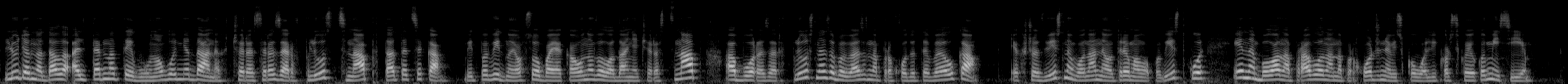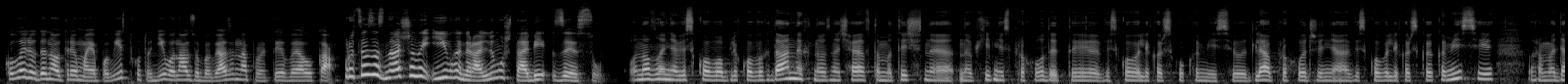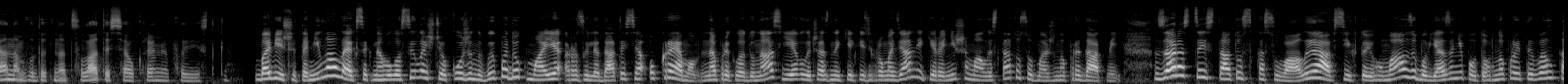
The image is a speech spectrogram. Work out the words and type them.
Людям надали альтернативу оновлення даних через Резерв Плюс, ЦНАП та ТЦК. Відповідно, особа, яка оновила дані через ЦНАП або Резерв Плюс, не зобов'язана проходити ВЛК. Якщо, звісно, вона не отримала повістку і не була направлена на проходження військово-лікарської комісії. Коли людина отримає повістку, тоді вона зобов'язана пройти ВЛК. Про це зазначили і в Генеральному штабі ЗСУ. Оновлення військово-облікових даних не означає автоматичну необхідність проходити військово-лікарську комісію. Для проходження військово-лікарської комісії громадянам будуть надсилатися окремі повістки. Ба більше Таміла Алексик наголосила, що кожен випадок має розглядатися окремо. Наприклад, у нас є величезна кількість громадян, які раніше мали статус обмежено придатний. Зараз цей статус скасували, а всі, хто його мав, зобов'язані повторно пройти ВЛК.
